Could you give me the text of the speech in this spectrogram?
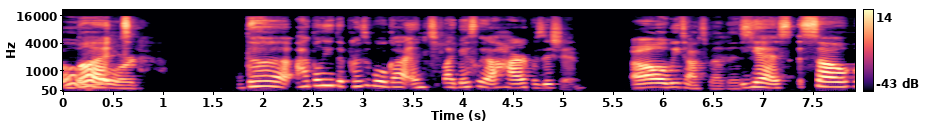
Oh, but Lord. the I believe the principal got into like basically a higher position. Oh, we talked about this. Yes. So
